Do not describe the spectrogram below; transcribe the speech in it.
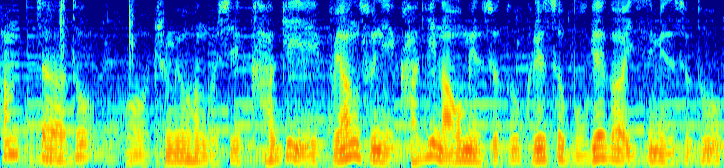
함자도 어, 중요한 것이 각이 구양순이 각이 나오면서도 그래서 무게가 있으면서도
